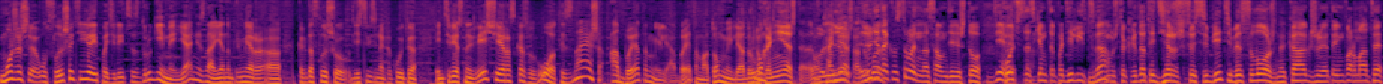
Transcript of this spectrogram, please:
можешь э, услышать ее и поделиться с другими. Я не знаю, я, например, а, когда слышу действительно какую-то интересную вещь, я рассказываю, о, ты знаешь об этом или об этом, о том или о другом. Ну, конечно. Ну, Лю- конечно, а Люди так устроены, на самом деле, что Делятся. хочется с кем-то поделиться. Да. Потому что, когда ты держишь все себе, тебе сложно. Как же эта информация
